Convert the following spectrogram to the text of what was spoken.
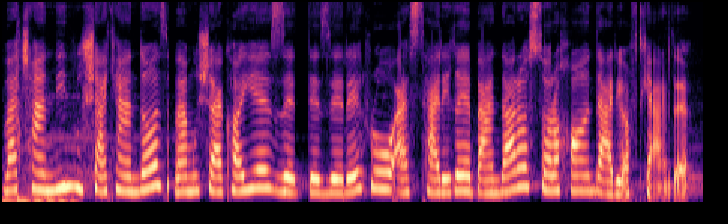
و چندین موشک انداز و موشک های ضد زره رو از طریق بندر آستارخان دریافت کرده.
